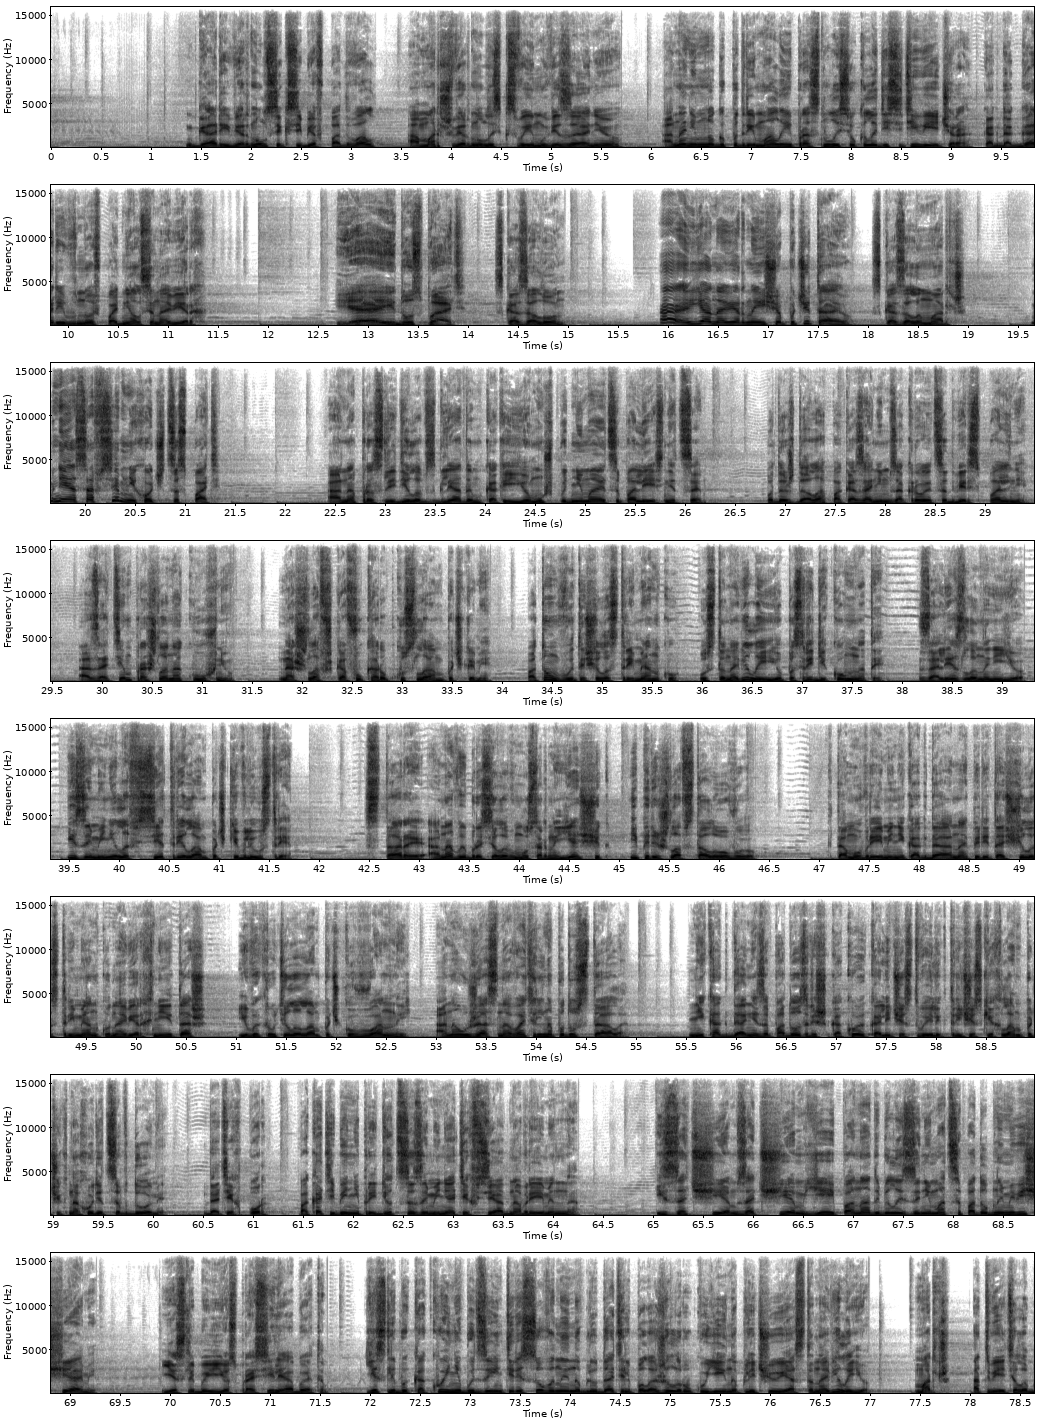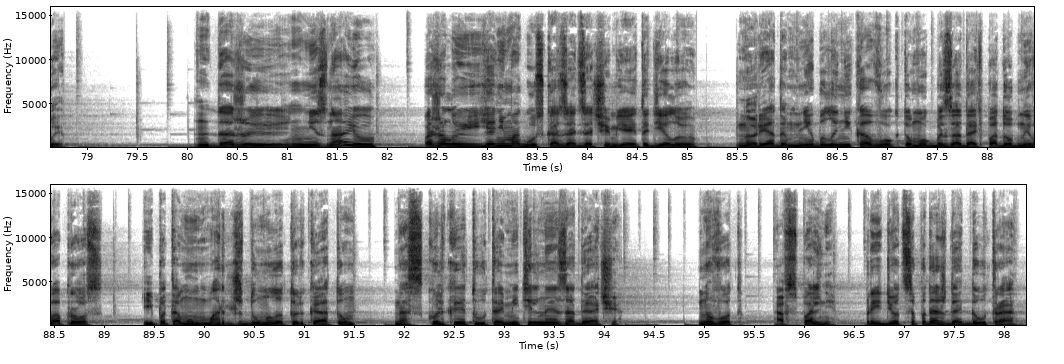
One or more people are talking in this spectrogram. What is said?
Гарри вернулся к себе в подвал, а Мардж вернулась к своему вязанию. Она немного подремала и проснулась около десяти вечера, когда Гарри вновь поднялся наверх. «Я иду спать», — сказал он. «А я, наверное, еще почитаю», — сказала Мардж. «Мне совсем не хочется спать». Она проследила взглядом, как ее муж поднимается по лестнице. Подождала, пока за ним закроется дверь спальни, а затем прошла на кухню. Нашла в шкафу коробку с лампочками. Потом вытащила стремянку, установила ее посреди комнаты, залезла на нее и заменила все три лампочки в люстре – Старые она выбросила в мусорный ящик и перешла в столовую. К тому времени, когда она перетащила стремянку на верхний этаж и выкрутила лампочку в ванной, она уже основательно подустала. Никогда не заподозришь, какое количество электрических лампочек находится в доме, до тех пор, пока тебе не придется заменять их все одновременно. И зачем, зачем ей понадобилось заниматься подобными вещами? Если бы ее спросили об этом – Если бы какой-нибудь заинтересованный наблюдатель положил руку ей на плечо и остановил ее, Мардж ответила бы. «Даже не знаю. Пожалуй, я не могу сказать, зачем я это делаю». Но рядом не было никого, кто мог бы задать подобный вопрос. И потому Мардж думала только о том, насколько это утомительная задача. Ну вот, а в спальне придется подождать до утра.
